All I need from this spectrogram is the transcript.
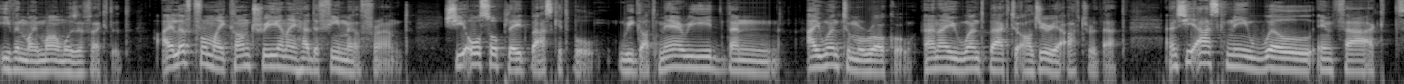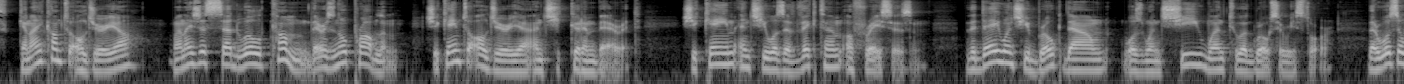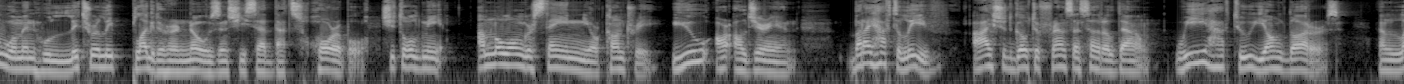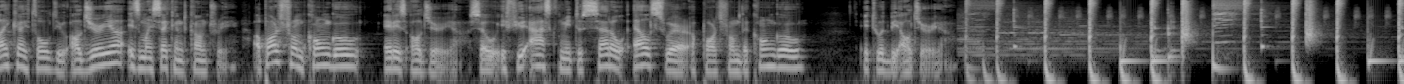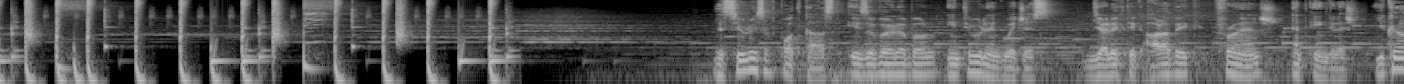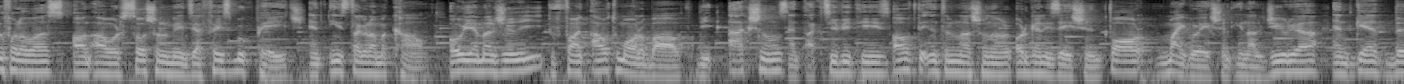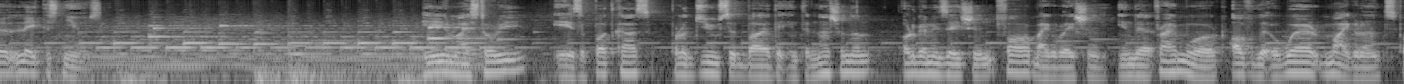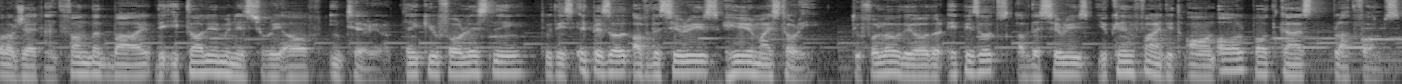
even my mom was affected. I left from my country and I had a female friend. She also played basketball. We got married, then I went to Morocco and I went back to Algeria after that. And she asked me, Will, in fact, can I come to Algeria? And I just said, Will, come, there is no problem. She came to Algeria and she couldn't bear it. She came and she was a victim of racism. The day when she broke down was when she went to a grocery store. There was a woman who literally plugged her nose and she said, That's horrible. She told me, I'm no longer staying in your country. You are Algerian. But I have to leave. I should go to France and settle down. We have two young daughters. And like I told you, Algeria is my second country. Apart from Congo, it is Algeria. So if you asked me to settle elsewhere apart from the Congo, it would be Algeria. The series of podcasts is available in two languages dialectic Arabic, French, and English. You can follow us on our social media Facebook page and Instagram account, OIM Algerie, to find out more about the actions and activities of the International Organization for Migration in Algeria and get the latest news. Hear My Story is a podcast produced by the International Organization for Migration in the framework of the Aware Migrants project and funded by the Italian Ministry of Interior. Thank you for listening to this episode of the series Hear My Story. To follow the other episodes of the series, you can find it on all podcast platforms.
